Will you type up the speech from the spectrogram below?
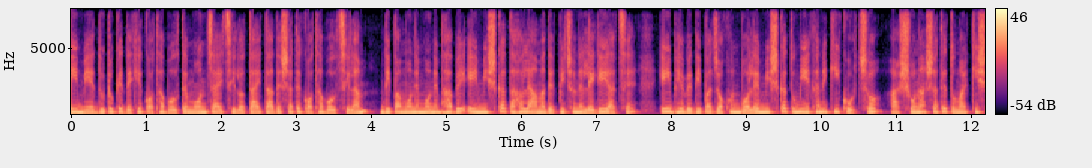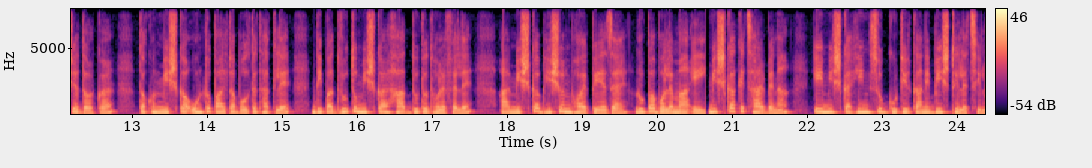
এই মেয়ে দুটোকে দেখে কথা বলতে মন চাইছিল, তাই তাদের সাথে কথা বলছিলাম। দীপা মনে মনে ভাবে, এই মিশকা তাহলে আমাদের পিছনে লেগেই আছে। এই ভেবে দীপা যখন বলে, মিশকা, তুমি এখানে কি করছ? আর সোনার সাথে তোমার কিসের দরকার? তখন মিশকা উল্টো পাল্টা বলতে থাকলে, দীপা দ্রুত মিশকার হাত দুটো ধরে ফেলে, আর মিশকা ভীষণ ভয় পেয়ে যায়। রূপা বলে, মা, এই মিশকাকে ছাড়বে না। এই মিশকা হিংসুক গুটির কানে বিষ ঠেলেছিল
